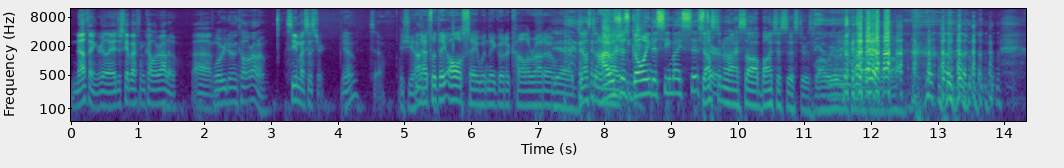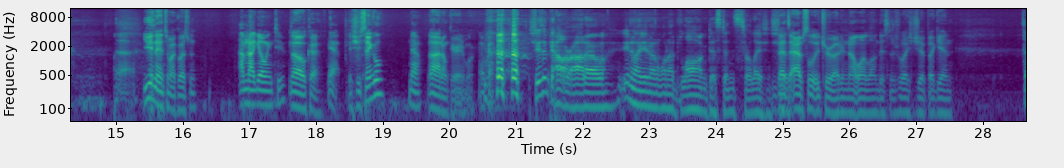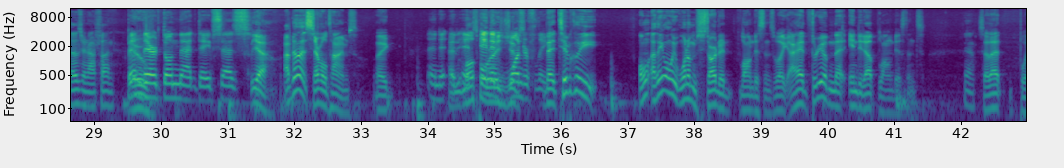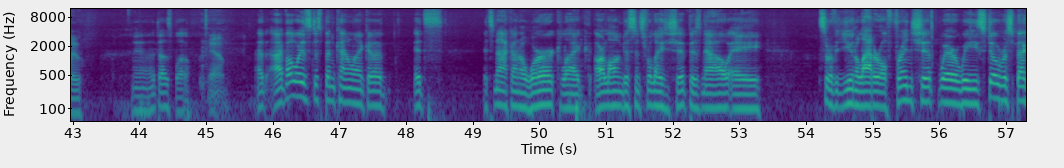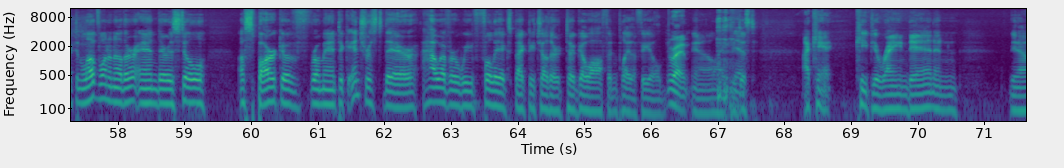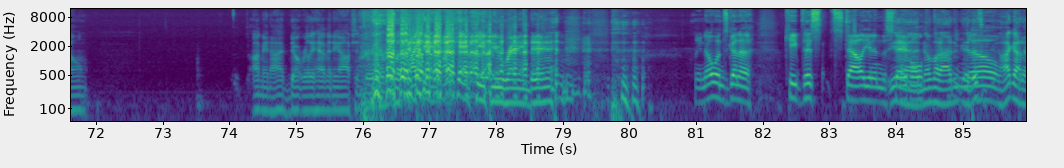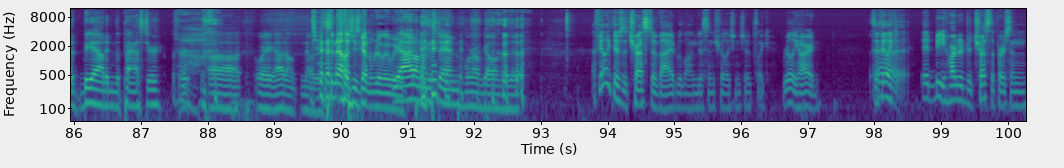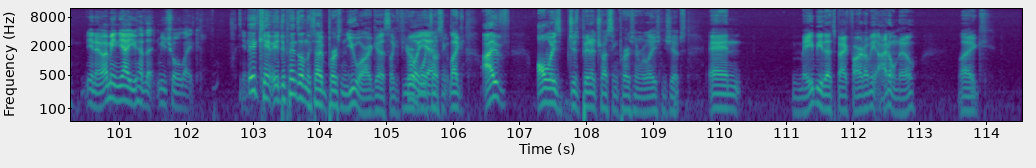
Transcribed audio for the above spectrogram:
Nothing really. I just got back from Colorado. Um, What were you doing in Colorado? seeing my sister. Yeah. So Is she And hot? that's what they all say when they go to Colorado. Yeah, Justin. and I was just going to see my sister. Justin and I saw a bunch of sisters while we were in Colorado. you didn't answer my question. I'm not going to. No. Okay. Yeah. Is she single? No. No, I don't care anymore. She's in Colorado. You know, you don't want a long distance relationship. That's absolutely true. I do not want a long distance relationship again. Those are not fun. Been Ooh. there, done that. Dave says, Yeah, I've done that several times. Like and it, had it, multiple it ended relationships wonderfully. that typically. I think only one of them started long distance. Like I had three of them that ended up long distance. Yeah. So that blew. yeah, it does blow. Yeah. I, I've always just been kind of like a, it's, it's not gonna work. Like our long distance relationship is now a sort of a unilateral friendship where we still respect and love one another, and there is still a spark of romantic interest there. However, we fully expect each other to go off and play the field. Right. You know, like you Yeah. just, I can't keep you reined in, and you know, I mean, I don't really have any options or whatever, but I can't, I can't keep you reined in. Like, no one's gonna keep this stallion in the Yeah, stable. no, but I, this- No. I gotta be out in the pasture. uh, wait, I don't know This this. analogy's gotten really weird. yeah, I don't understand where I'm going with it. I feel like there's a trust divide with long distance relationships, like really hard. So I feel Uh, like it'd be harder to trust the person. You know, I mean, yeah, you have that mutual like. It can. It depends on the type of person you are, I guess. Like if you're Well, more yeah. trusting. Like I've always just been a trusting person in relationships, and maybe that's backfired on me. I don't know. Like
